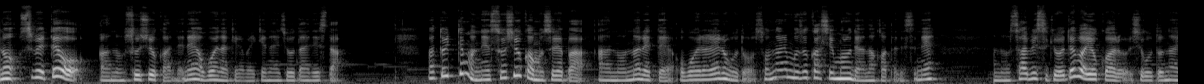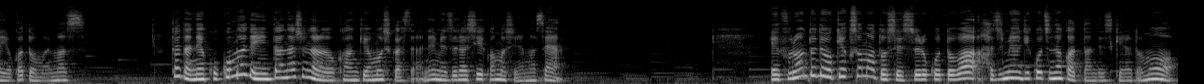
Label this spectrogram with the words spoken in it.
の全てをあの数週間でね覚えなければいけない状態でした。まあ、といってもね数週間もすればあの慣れて覚えられるほどそんなに難しいものではなかったですね。あのサービス業ではよくある仕事内容かと思います。ただねここまでインターナショナルの関係はもしかしたらね珍しいかもしれません。えフロントでお客様と接することは初めはぎこちなかったんですけれども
